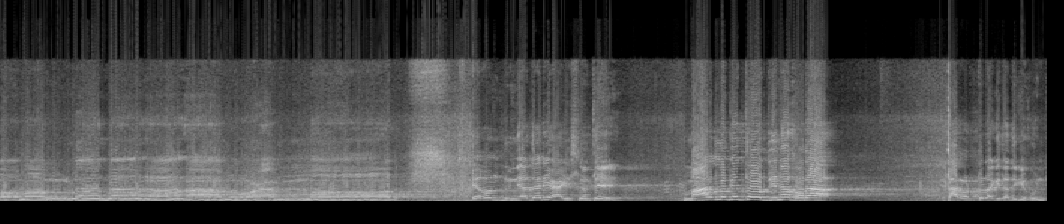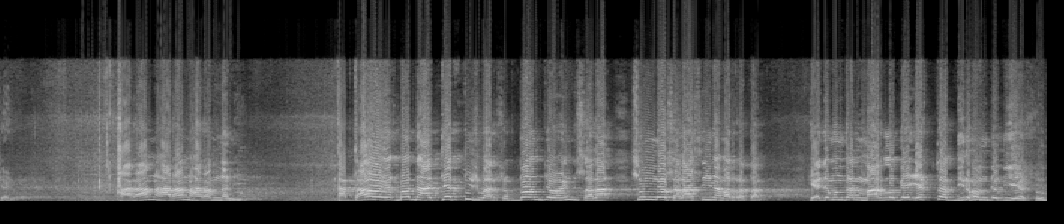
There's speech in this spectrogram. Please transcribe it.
ومولانا محمد এখন দুনিয়াদারি হাইসতে মার লগে তো জিনা করা তার অর্থটা কিতা দিকে কোন চাই হারাম হারাম হারাম নানি আর তাও একবার না তেত্রিশ বার শব্দ অঞ্চল সালা সুঙ্গ সালাসিন আমার রাতান হে যেমন তার মার লগে একটা দীর্ঘম যদি এ সুদ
